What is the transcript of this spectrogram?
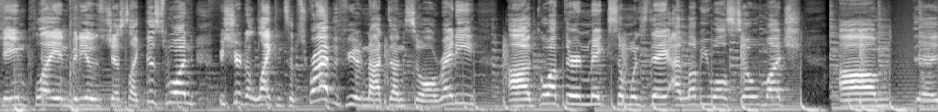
gameplay and videos just like this one. Be sure to like and subscribe if you have not done so already. Uh, go out there and make someone's day. I love you all so much. Um, uh,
